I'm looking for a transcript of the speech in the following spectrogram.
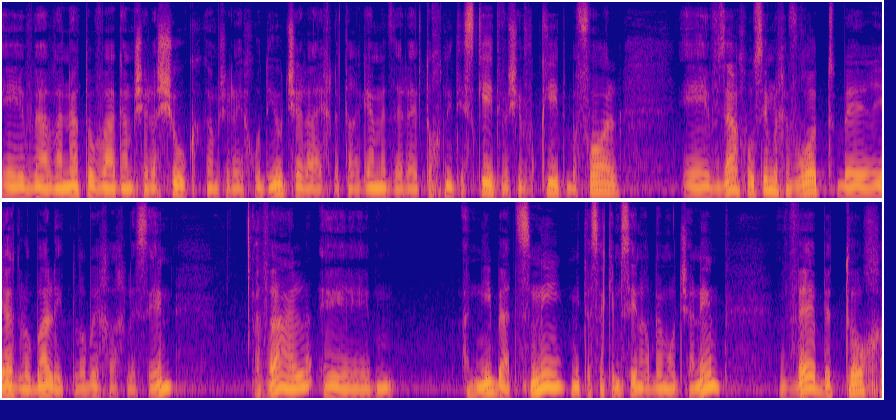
אה, והבנה טובה גם של השוק, גם של הייחודיות שלה, איך לתרגם את זה לתוכנית עסקית ושיווקית בפועל. וזה אנחנו עושים לחברות בראייה גלובלית, לא בהכרח לסין. אבל אה, אני בעצמי מתעסק עם סין הרבה מאוד שנים, ובתוך.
